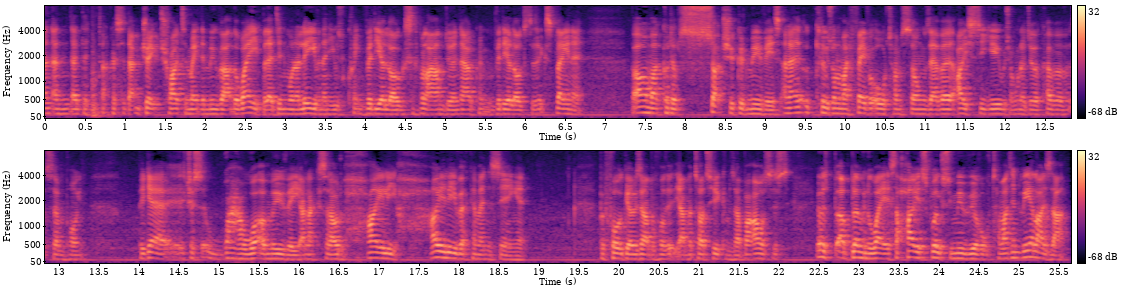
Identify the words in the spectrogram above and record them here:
and, and, and they, like I said that Jake tried to make them move out of the way but they didn't want to leave. And then he was creating video logs like I'm doing now creating video logs to explain it. But oh my god it was such a good movie. And it includes one of my favourite all-time songs ever I See You which I'm going to do a cover of at some point but yeah, it's just, wow, what a movie. And like I said, I would highly, highly recommend seeing it before it goes out, before the Avatar 2 comes out. But I was just, it was blown away. It's the highest grossing movie of all time. I didn't realise that.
